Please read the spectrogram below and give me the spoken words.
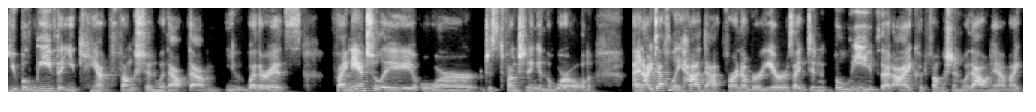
you believe that you can't function without them you whether it's financially or just functioning in the world. And I definitely had that for a number of years. I didn't believe that I could function without him. I,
